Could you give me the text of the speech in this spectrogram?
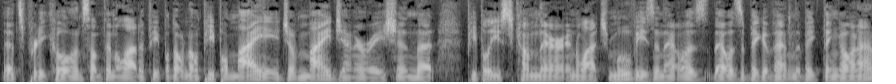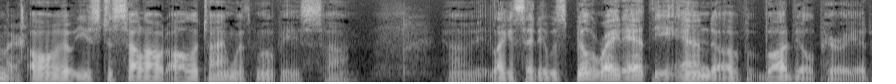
that's pretty cool and something a lot of people don't know. People my age of my generation that people used to come there and watch movies, and that was that was a big event and the big thing going on there. Oh, it used to sell out all the time with movies. Uh, uh, like I said, it was built right at the end of vaudeville period,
